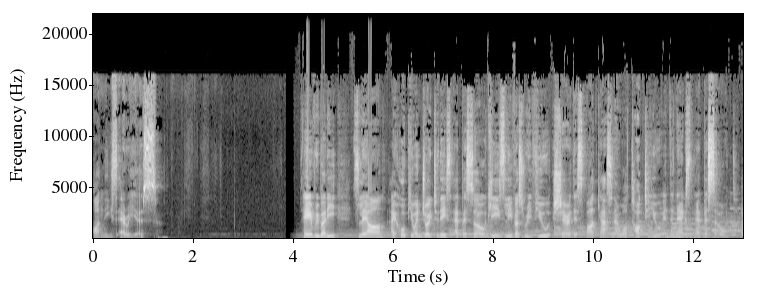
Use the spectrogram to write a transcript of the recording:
on these areas. Hey everybody, it's Leon. I hope you enjoyed today's episode. Please leave us review, share this podcast, and I will talk to you in the next episode.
